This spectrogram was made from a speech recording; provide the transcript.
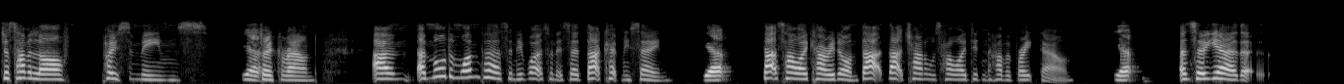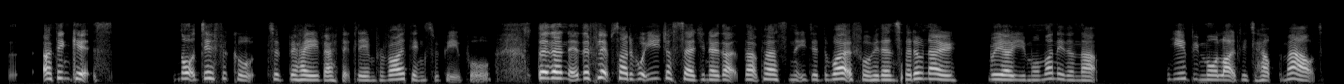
just have a laugh, post some memes, yeah, joke around. Um, and more than one person who worked on it said that kept me sane. yeah, That's how I carried on. That that channel was how I didn't have a breakdown. yeah, And so, yeah, that I think it's not difficult to behave ethically and provide things for people. But then the flip side of what you just said, you know, that that person that you did the work for who then said, "Oh no, we owe you more money than that," you'd be more likely to help them out.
